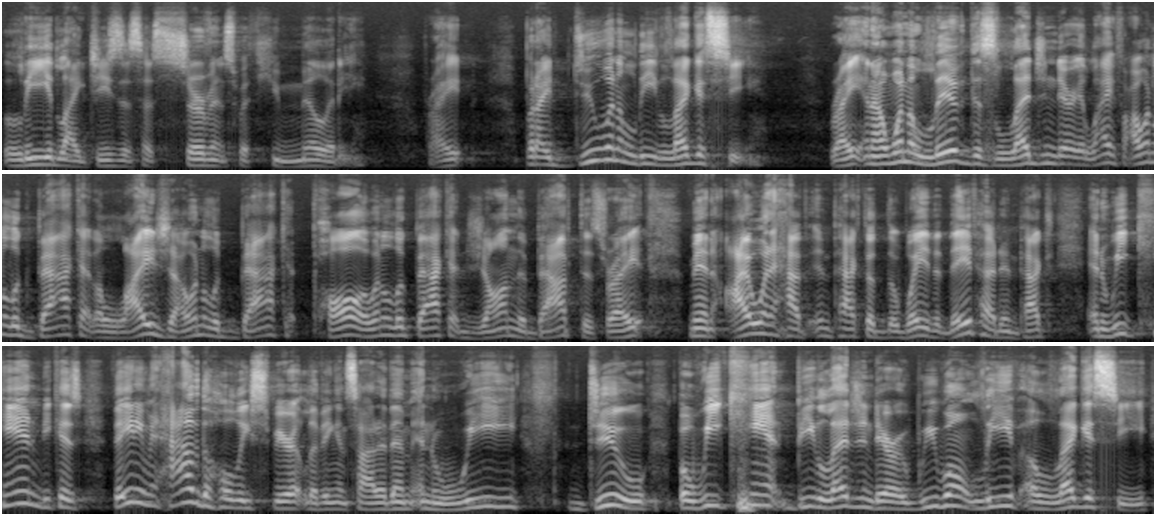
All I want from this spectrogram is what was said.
lead like Jesus as servants with humility, right? But I do want to leave legacy right? And I want to live this legendary life. I want to look back at Elijah. I want to look back at Paul. I want to look back at John the Baptist, right? Man, I want to have impact the way that they've had impact. And we can because they didn't even have the Holy Spirit living inside of them, and we do, but we can't be legendary. We won't leave a legacy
